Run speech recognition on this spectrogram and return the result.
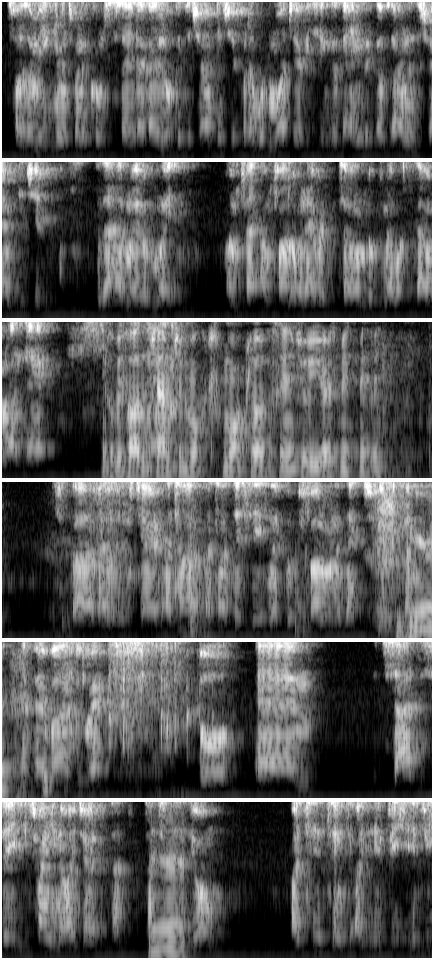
I suppose I'm ignorant when it comes to say like I look at the championship, but I wouldn't watch every single game that goes on in the championship because I have my my. I'm, I'm following Everton, so I'm looking at what's going on there. you could be following the championship more, more closely in a few years, Mick, maybe. Uh, and Jared, I thought I thought this season I could be following it next year. Yeah. How bad we were. But um, it's sad to see. He's 29, Jared. That, that's Yeah. young. I still think I, if he if he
